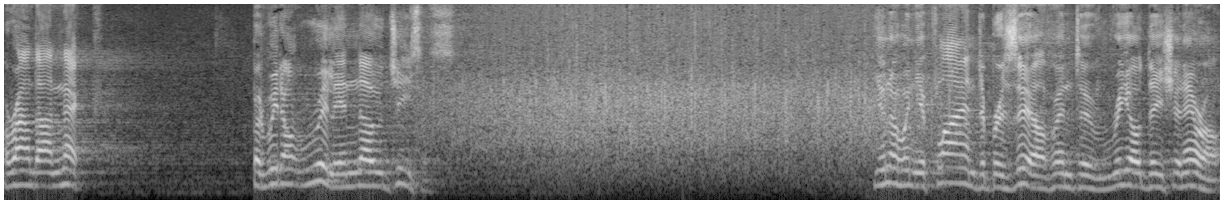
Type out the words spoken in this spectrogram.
around our neck, but we don't really know Jesus. You know, when you fly into Brazil, or into Rio de Janeiro,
